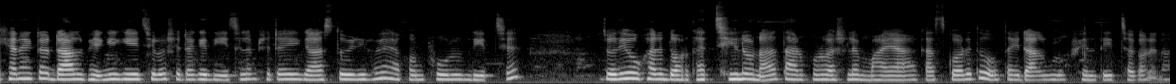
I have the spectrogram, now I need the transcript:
এখানে একটা ডাল ভেঙে গিয়েছিল, সেটাকে দিয়েছিলাম। সেটাই গাছ তৈরি হয়ে এখন ফুল দিচ্ছে। যদিও ওখানে দরকার ছিল না, তারপরও আসলে মায়া কাজ করে তো, তাই ডালগুলো ফেলতে ইচ্ছা করে না।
